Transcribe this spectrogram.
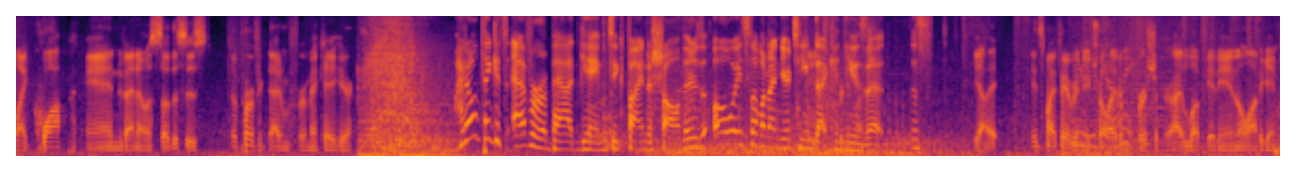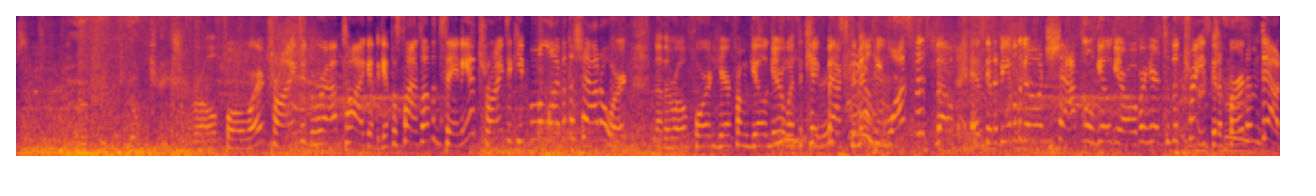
like Quap and Venos. So this is the perfect item for Mickey here. I don't think it's ever a bad game to find a shawl. There's always someone on your team that can use it. Just yeah, It's my favorite neutral item for sure. I love getting in a lot of games. Roll forward, trying to grab Taiga to get the silence off Insania, trying to keep him alive with the Shadow Word. Another roll forward here from Gilgir with the kickbacks to Mill. He wants this though, is going to be able to go and shackle Gilgir over here to the tree. He's going to burn him down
